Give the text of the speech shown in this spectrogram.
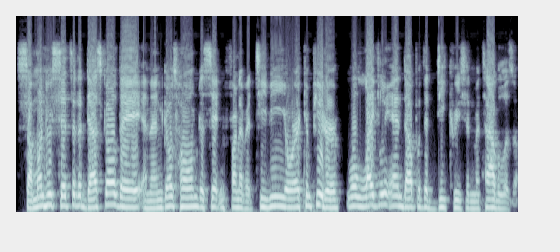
Someone who sits at a desk all day and then goes home to sit in front of a TV or a computer will likely end up with a decrease in metabolism.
